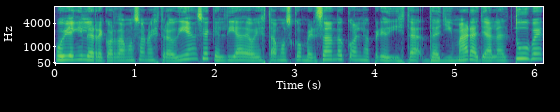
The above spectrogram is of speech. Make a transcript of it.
Muy bien, y le recordamos a nuestra audiencia que el día de hoy estamos conversando con la periodista Dayimar Ayala Altuve.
